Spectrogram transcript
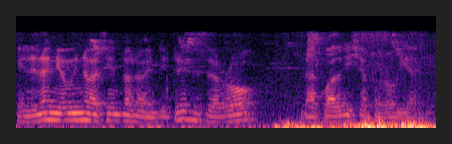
En el año 1993 se cerró la cuadrilla ferroviaria.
